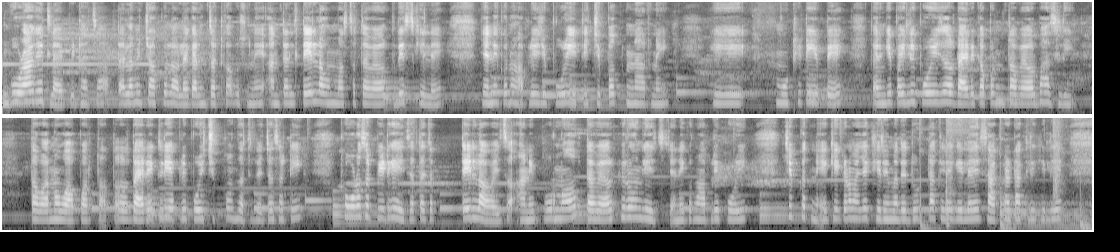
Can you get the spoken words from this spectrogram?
गोळा घेतला आहे पिठाचा. त्याला मी चाकू लावला आहे कारण चटका बसू नये आणि त्याला तेल लावून मस्त तव्यावर ग्रीस केलं आहे जेणेकरून आपली जी पोळी आहे ती चिपकणार नाही. ही मोठी टीप आहे. कारण की पहिली पोळी जर डायरेक्ट आपण तव्यावर भाजली तवा न वापरता तर डायरेक्टली आपली पोळी चिपकून जाते. त्याच्यासाठी थोडंसं पीठ घ्यायचं त्याच्यात तेल लावायचं आणि पूर्ण तव्यावर फिरवून घ्यायचं. जेणेकरून आपली पोळी चिपकत नाही. एकीकडे माझ्या खिरीमध्ये दूध टाकले गेले आहे साखर टाकली गेली आहे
